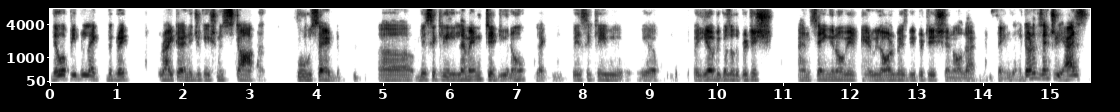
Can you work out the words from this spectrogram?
There were people like the great writer and educationist Stark, who said, uh, basically lamented, you know, like basically we, are we're here because of the British and saying, you know, we we'll always be British and all that thing. The turn of the century, as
